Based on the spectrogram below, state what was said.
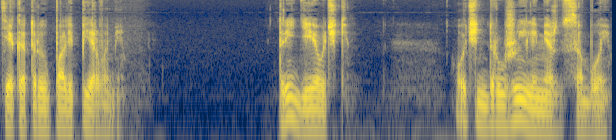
Те, которые упали первыми. Три девочки. Очень дружили между собой.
